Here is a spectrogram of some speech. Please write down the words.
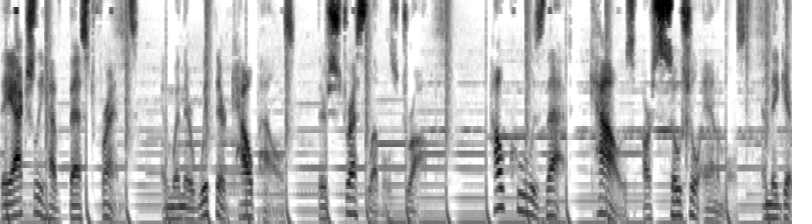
They actually have best friends, and when they're with their cow pals, their stress levels drop. How cool is that? Cows are social animals, and they get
